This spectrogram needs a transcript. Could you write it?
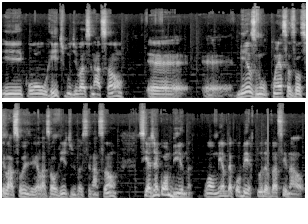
e com o ritmo de vacinação, é, é, mesmo com essas oscilações em relação ao ritmo de vacinação, se a gente combina o aumento da cobertura vacinal,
